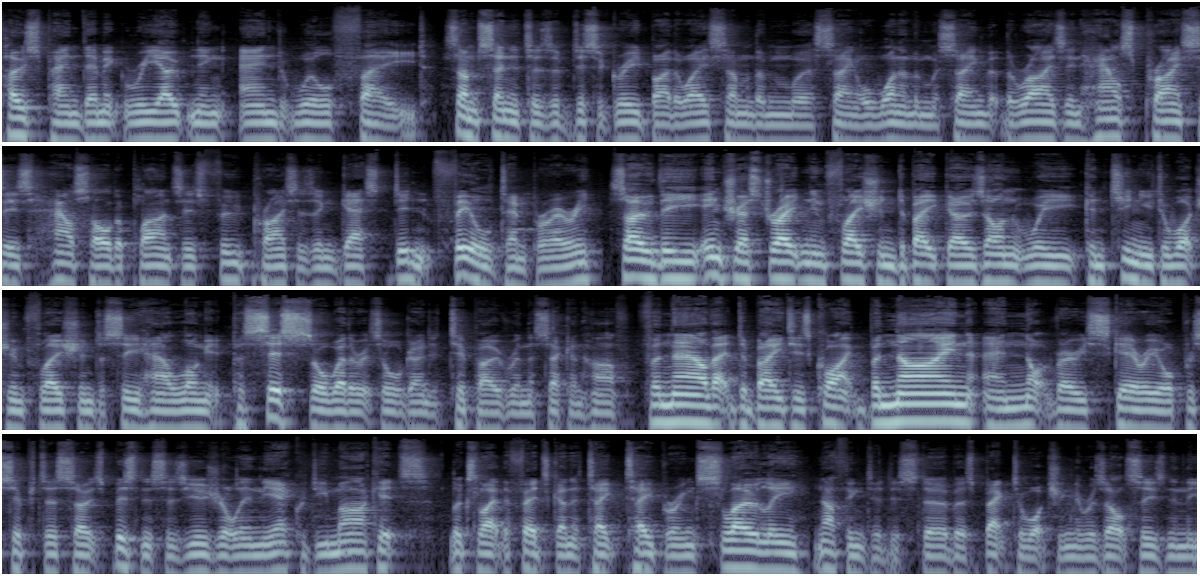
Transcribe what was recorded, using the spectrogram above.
post pandemic reopening and will fade. Some senators have disagreed, by the way. Some of them were saying, or one of them was saying, that the rise in house prices, household appliances, food prices, and gas didn't feel temporary. So the interest rate and inflation debate goes on. We continue to watch inflation to see how long it persists or whether it's all going to tip over in the second half. For now, that debate is quite benign and not very scary or precipitous, so it's business as usual in the equity markets. Looks like the Fed's going to take tapering slowly. Nothing to disturb us. Back to watching the results season in the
